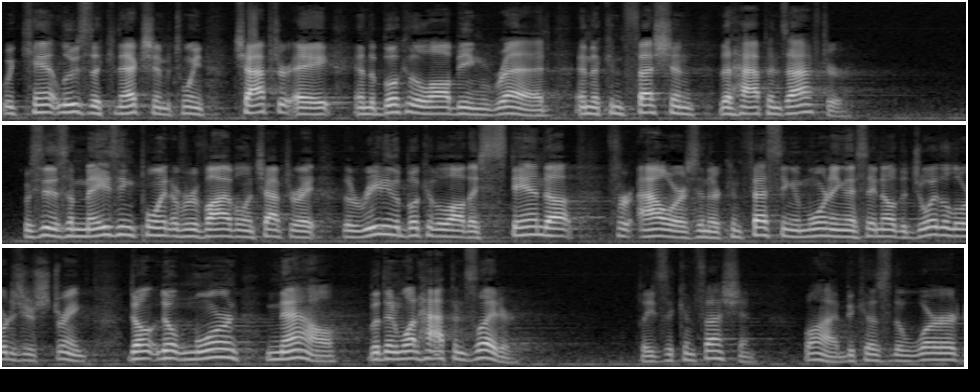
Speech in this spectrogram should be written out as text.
We can't lose the connection between chapter 8 and the book of the law being read and the confession that happens after. We see this amazing point of revival in chapter 8. They're reading the book of the law. They stand up for hours and they're confessing and mourning. They say, No, the joy of the Lord is your strength. Don't, don't mourn now, but then what happens later? Leads to confession. Why? Because the word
